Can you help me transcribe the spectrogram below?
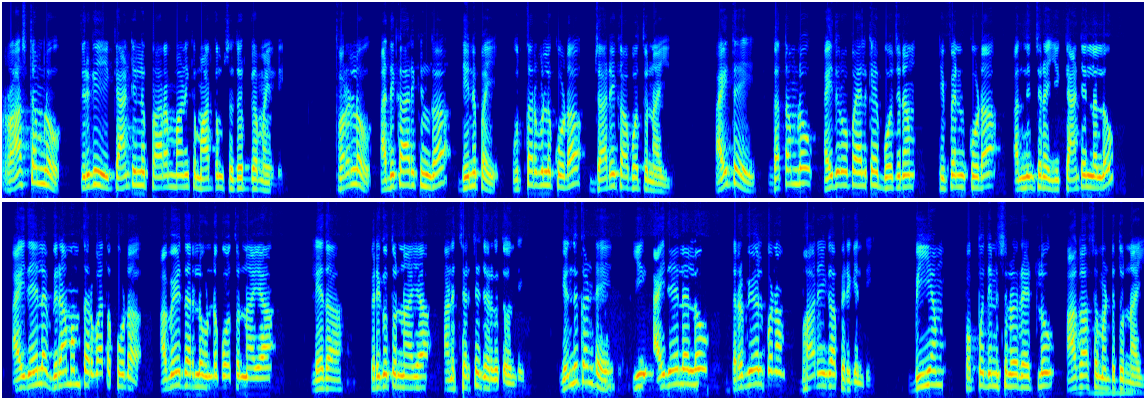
రాష్ట్రంలో తిరిగి ఈ క్యాంటీన్ల ప్రారంభానికి మార్గం సుదీర్ఘమైంది. త్వరలో అధికారికంగా దీనిపై ఉత్తర్వులు కూడా జారీ కాబోతున్నాయి. అయితే గతంలో ఐదు రూపాయలకే భోజనం టిఫిన్ కూడా అందించిన ఈ క్యాంటీన్లలో ఐదేళ్ళ విరామం తర్వాత కూడా అవే ధరలు ఉండబోతున్నాయా? లేదా పెరుగుతున్నాయా? అనే చర్చ జరుగుతోంది. ఎందుకంటే ఈ ఐదేళ్ళలో ద్రవ్యోల్బణం భారీగా పెరిగింది. బియ్యం పప్పు దినుసుల రేట్లు ఆకాశం అంటుతున్నాయి.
